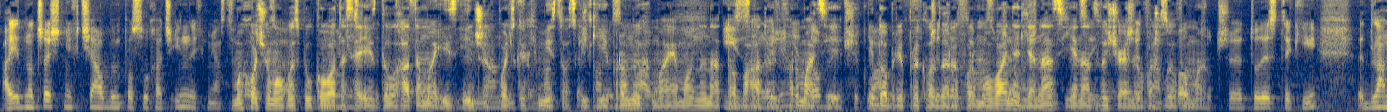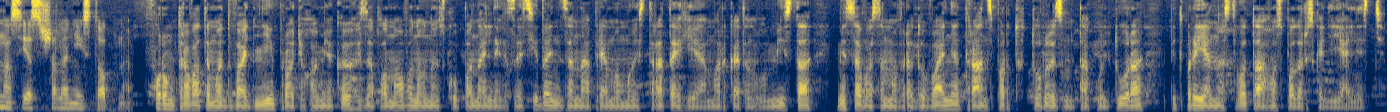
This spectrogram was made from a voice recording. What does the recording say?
a jednocześnie chciałbym posłuchać innych miast. w Ми хочемо поспілкуватися із делегатами із інших польських міст, оскільки і про них маємо не надто багато інформації. І добрі приклади реформування для нас є надзвичайно важливими. Czy turystyki dla nas jest szalenie istotne. Форум триватиме два дні, протягом яких заплановано низку панельних засідань за напрямами стратегія маркетингу міста, місцеве самоврядування, транспорт, туризм та культура, підприємництво та господарська діяльність.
